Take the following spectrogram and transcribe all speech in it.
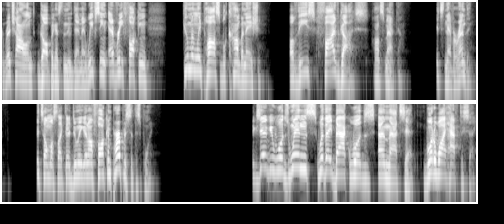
and Ridge Holland go up against the New Day, man. We've seen every fucking humanly possible combination of these five guys on SmackDown. It's never ending. It's almost like they're doing it on fucking purpose at this point. Xavier Woods wins with a backwoods, and that's it. What do I have to say?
